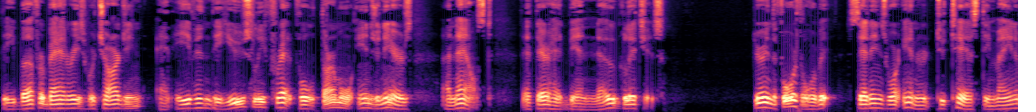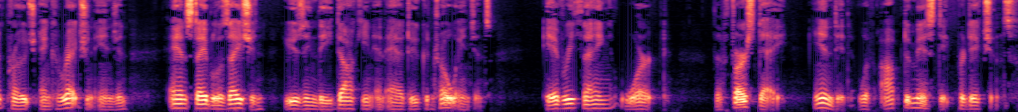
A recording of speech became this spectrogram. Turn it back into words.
the buffer batteries were charging, and even the usually fretful thermal engineers announced that there had been no glitches. During the fourth orbit, settings were entered to test the main approach and correction engine and stabilization using the docking and attitude control engines. Everything worked. The first day ended with optimistic predictions.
